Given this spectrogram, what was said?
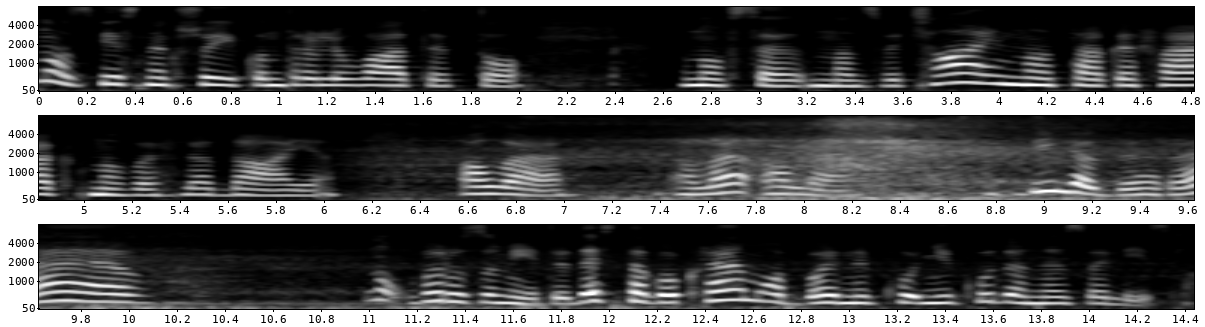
Ну, звісно, якщо її контролювати, то воно все надзвичайно так ефектно виглядає. Але, але, але, біля дерев, ну, ви розумієте, десь так окремо, аби нікуди не залізла.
